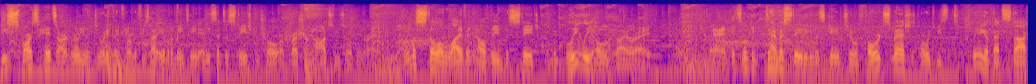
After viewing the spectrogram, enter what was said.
these sparse hits aren't really going to do anything for him if he's not able to maintain any sense of stage control or pressure onto Utopian Ray. Luma's still alive and healthy. The stage completely owned by Ray. And it's looking devastating in this game, too. A forward smash is going to be cleaning up that stock.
